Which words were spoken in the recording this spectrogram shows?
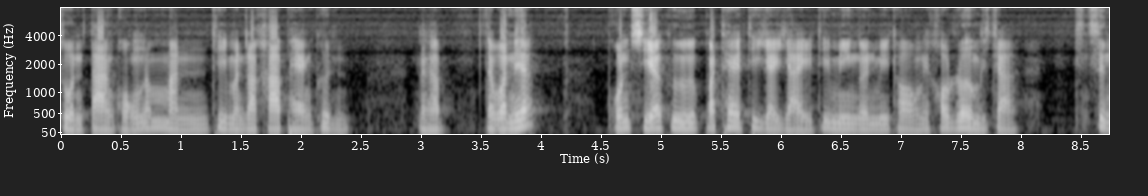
ส่วนต่างของน้ำมันที่มันราคาแพงขึ้นนะครับ แต่วันนี้ผลเสียคือประเทศที่ใหญ่ ๆ ที่มีเงินมีทองเนี่ยเขาเริ่มที่จะ ซึ่ง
